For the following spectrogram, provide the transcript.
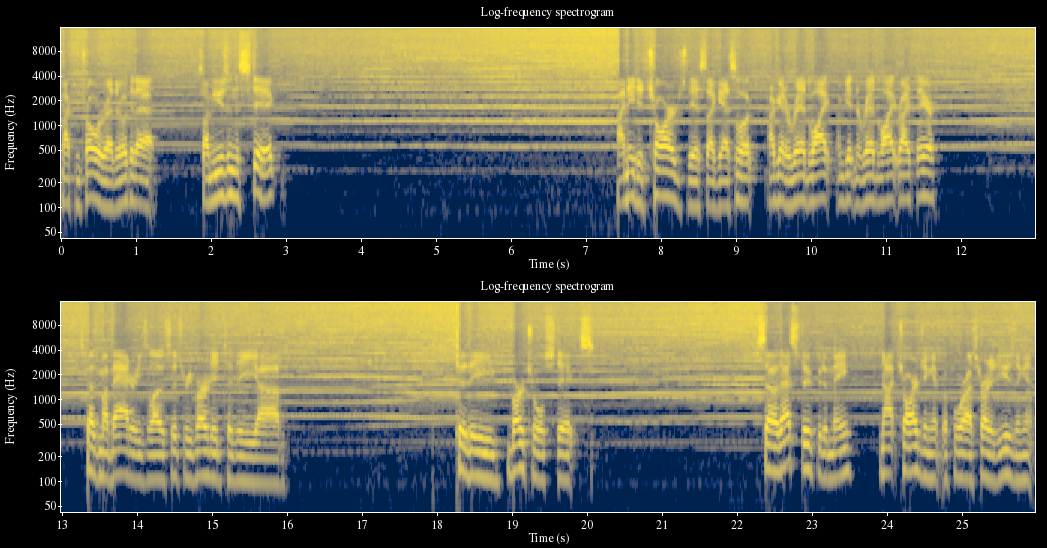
My controller rather, look at that. So I'm using the stick I need to charge this, I guess. Look, I get a red light. I'm getting a red light right there. It's because my battery's low, so it's reverted to the uh, to the virtual sticks. So that's stupid of me, not charging it before I started using it.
